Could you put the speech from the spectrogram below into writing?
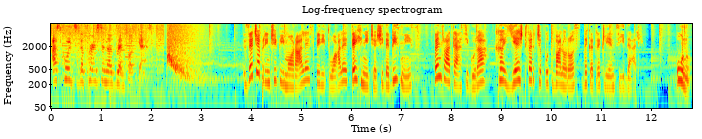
Asculți The Personal Brand Podcast. 10 principii morale, spirituale, tehnice și de business pentru a te asigura că ești perceput valoros de către clienții ideali. 1.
